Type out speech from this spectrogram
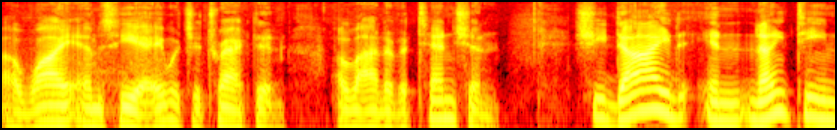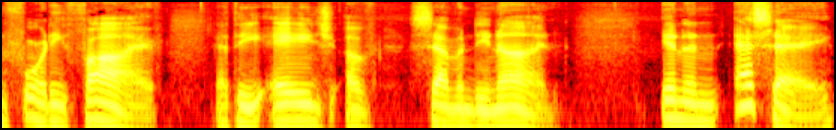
uh, YMCA, which attracted a lot of attention. She died in 1945 at the age of 79. In an essay,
